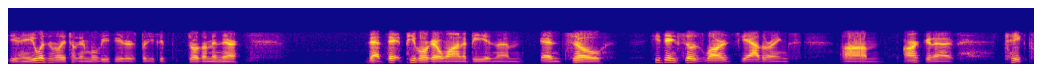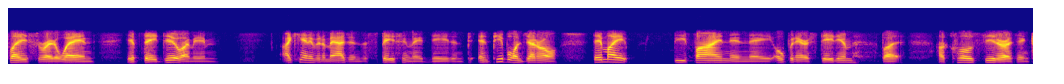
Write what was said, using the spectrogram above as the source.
you know, he wasn't really talking movie theaters, but you could throw them in there. That they, people are going to want to be in them, and so he thinks those large gatherings um, aren't going to take place right away. And if they do, I mean, I can't even imagine the spacing they'd need. And and people in general, they might be fine in a open air stadium, but a closed theater, I think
